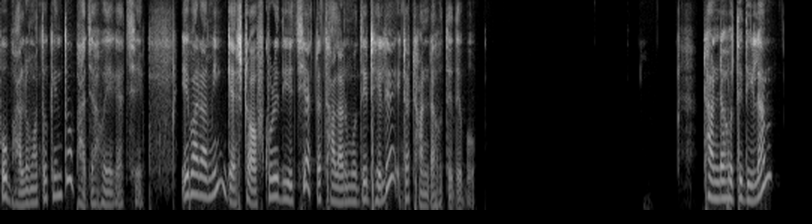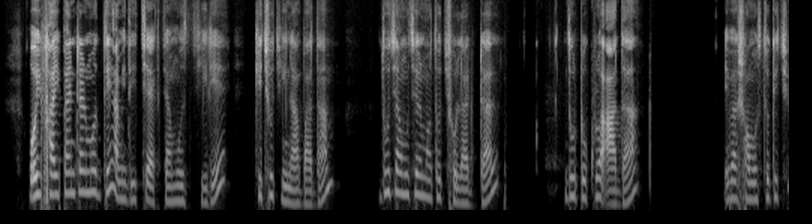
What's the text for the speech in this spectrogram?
খুব ভালো মতো কিন্তু ভাজা হয়ে গেছে। এবার আমি গ্যাসটা অফ করে দিয়েছি, একটা থালার মধ্যে ঢেলে এটা ঠান্ডা হতে দেব। ঠান্ডা হতে দিলাম। ওই ফ্রাই প্যানটার মধ্যে আমি দিচ্ছি এক চামচ জিরে, কিছু চীনা বাদাম, দু চামচের মতো ছোলার ডাল, দু টুকরো আদা এবার সমস্ত কিছু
